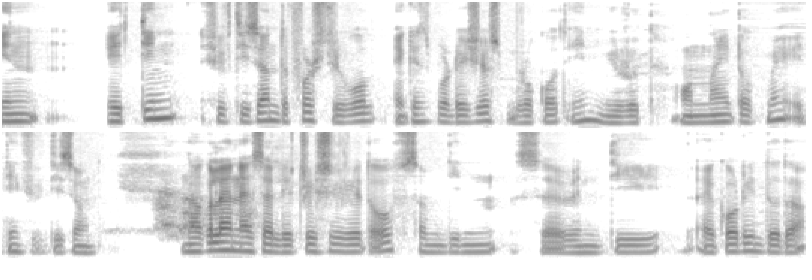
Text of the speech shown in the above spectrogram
in 1857 the first revolt against Britishers broke out in Meerut on 9th of May 1857 Nagaland has a literacy rate of 1770 according to the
